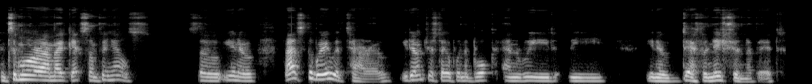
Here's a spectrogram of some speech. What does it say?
And tomorrow I might get something else. So, you know, that's the way with tarot. You don't just open a book and read the, you know, definition of it.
